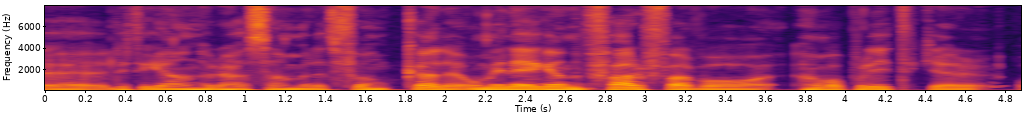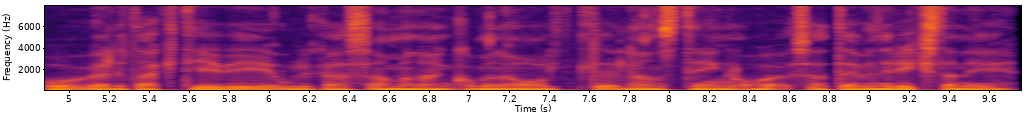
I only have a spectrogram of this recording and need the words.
eh, lite grann hur det här samhället funkade. Och min egen farfar var, han var politiker och väldigt aktiv i olika sammanhang, kommunalt, landsting och satt även i riksdagen i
